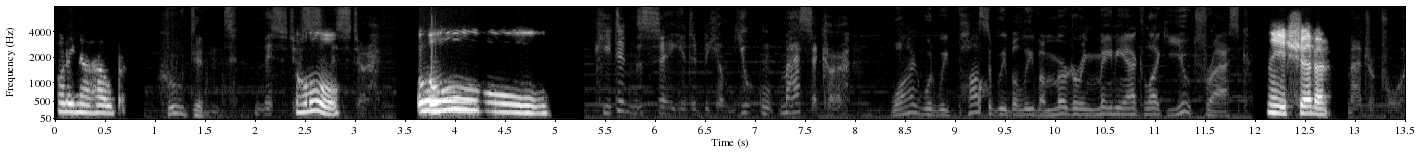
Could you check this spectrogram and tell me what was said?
probably no hope. Who didn't? Mr. Oh. Sinister. Oh, Oh, He didn't say it'd be a mutant massacre. Why would we possibly believe a murdering maniac like you, Trask? no, you shouldn't. Madripoor,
